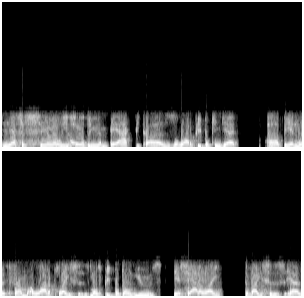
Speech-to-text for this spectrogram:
necessarily holding them back because a lot of people can get uh, bandwidth from a lot of places. Most people don't use their satellite devices as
